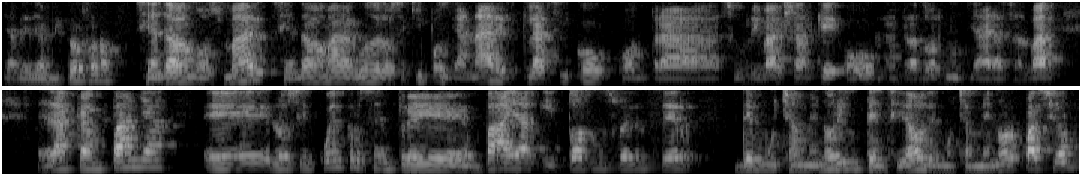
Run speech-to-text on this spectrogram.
ya le di al micrófono. Si andábamos mal, si andaba mal alguno de los equipos, ganar el clásico contra su rival Schalke o contra Dortmund ya era salvar la campaña. Eh, los encuentros entre Bayern y Dortmund suelen ser de mucha menor intensidad o de mucha menor pasión,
